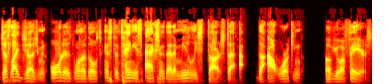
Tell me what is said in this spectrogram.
Just like judgment, order is one of those instantaneous actions that immediately starts the, the outworking of your affairs.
